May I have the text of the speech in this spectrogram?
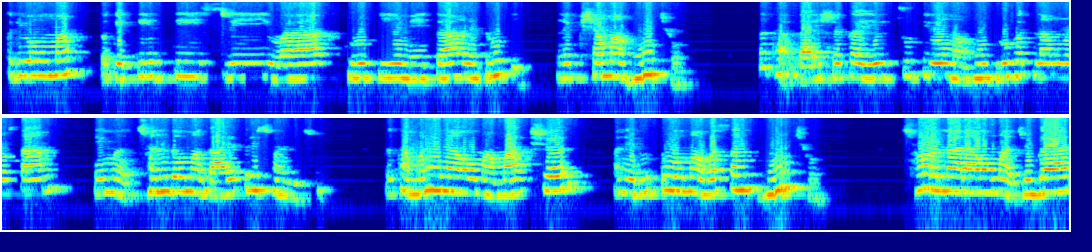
સ્ત્રીઓમાં, તો કે કીર્તિ શ્રી વાક સ્મૃતિ મેધા અને ધૃતિ અને ક્ષમા હું છું. તથા ગાઈ શકાય એવી શ્રુતિઓમાં હું બૃહત નામનો સામ તેમજ છંદોમાં ગાયત્રી છંદ છું. તથા મહિનાઓમાં માક્ષર અને ઋતુઓમાં વસંત હું છું. છળનારાઓમાં જુગાર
